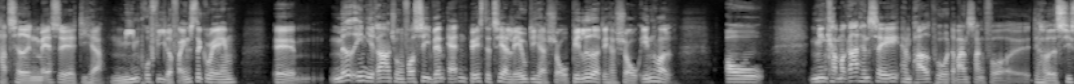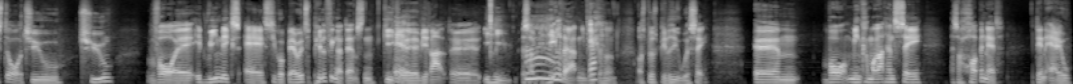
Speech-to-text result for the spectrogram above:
har taget en masse af de her meme-profiler fra Instagram øh, med ind i radioen for at se, hvem er den bedste til at lave de her sjove billeder, det her sjove indhold. Og min kammerat, han sagde, han pegede på, at der var en sang for, øh, det har været sidste år, 2020, hvor øh, et remix af Sigurd Barretts Pilfingerdansen gik Ja. ja. øh, viralt øh, i, altså, Mm, mm. hele verden i ja. virkeligheden, og også blev spillet i USA. Øhm, hvor min kammerat han sagde, altså Hoppenat, den er jo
